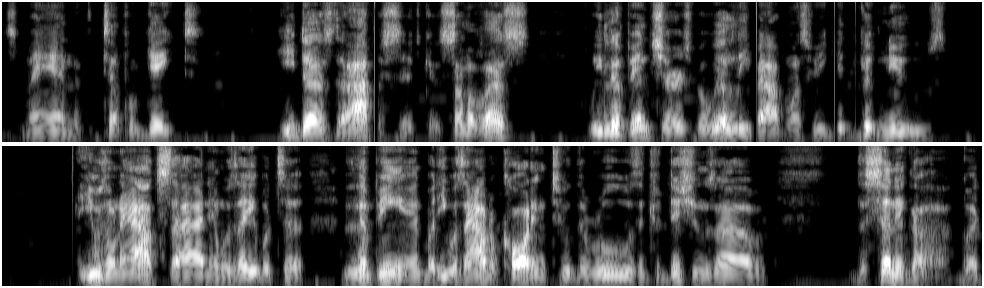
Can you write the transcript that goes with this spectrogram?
this man at the temple gate, he does the opposite because some of us, we limp in church, but we'll leap out once we get good news. He was on the outside and was able to limp in, but he was out according to the rules and traditions of the synagogue. But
